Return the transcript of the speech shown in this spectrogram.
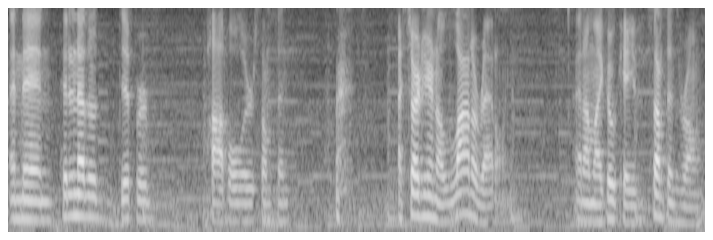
and then hit another dip or pothole or something. I start hearing a lot of rattling. And I'm like, okay, something's wrong.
